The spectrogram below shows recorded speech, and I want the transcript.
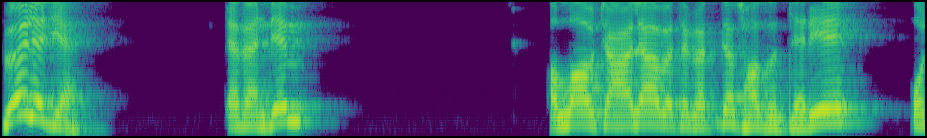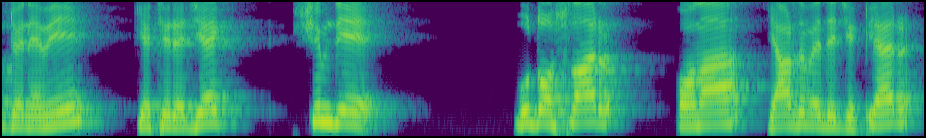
Böylece efendim Allahu Teala ve Tekaddes Hazretleri o dönemi getirecek. Şimdi bu dostlar ona yardım edecekler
